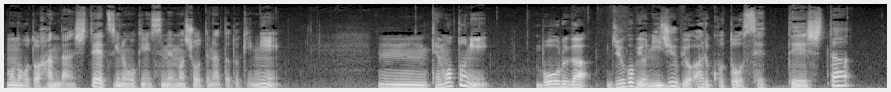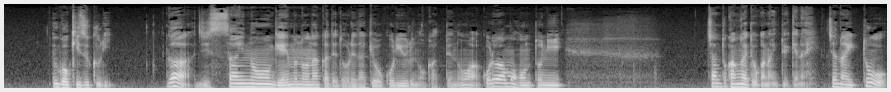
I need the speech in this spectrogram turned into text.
物事を判断して次の動きに進めましょうってなった時にうん手元にボールが15秒20秒あることを設定した動き作りが実際のゲームの中でどれだけ起こりうるのかっていうのはこれはもう本当にちゃんと考えておかないといけない。じゃないと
